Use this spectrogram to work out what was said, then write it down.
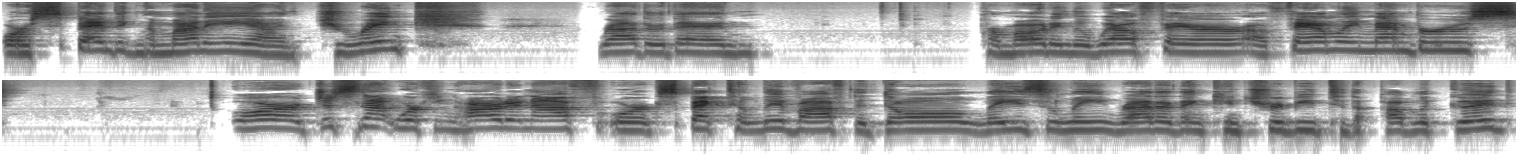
or spending the money on drink rather than promoting the welfare of family members or just not working hard enough or expect to live off the dole lazily rather than contribute to the public good.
